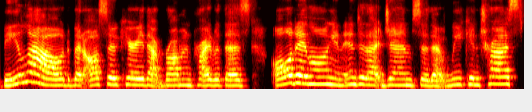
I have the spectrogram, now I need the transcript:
be loud, but also carry that Brahman pride with us all day long and into that gym so that we can trust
